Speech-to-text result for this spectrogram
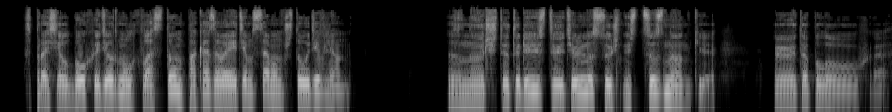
— спросил бог и дернул хвостом, показывая тем самым, что удивлен. «Значит, это действительно сущность с изнанки. Это плохо.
